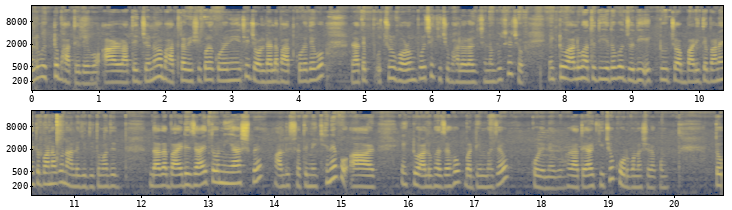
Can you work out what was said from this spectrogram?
আলু একটু ভাতে দেবো। আর রাতের জন্য ভাতটা বেশি করে করে নিয়েছি, জল ডালা ভাত করে দেবো। রাতে প্রচুর গরম পড়েছে, কিছু ভালো লাগছে না, বুঝেছ? একটু আলু ভাতে দিয়ে দেবো, যদি একটু চপ বাড়িতে বানাই তো বানাবো, নাহলে যদি তোমাদের দাদা বাইরে যায় তো নিয়ে আসবে। আলুর সাথে মেখে নেব আর একটু আলু ভাজা হোক বা ডিম ভাজাও করে নেব। রাতে আর কিছু করব না সেরকম। তো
